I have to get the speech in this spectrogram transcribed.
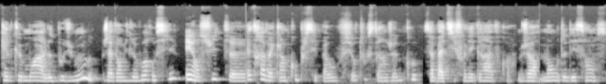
quelques mois à l'autre bout du monde. J'avais envie de le voir aussi. Et ensuite euh, être avec un couple c'est pas ouf. Surtout c'était un jeune couple. Ça batifolait grave quoi. Genre manque de décence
